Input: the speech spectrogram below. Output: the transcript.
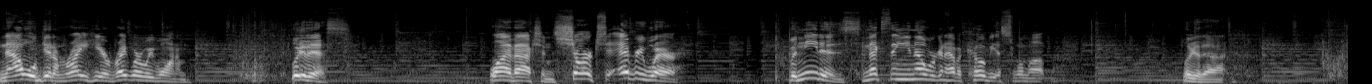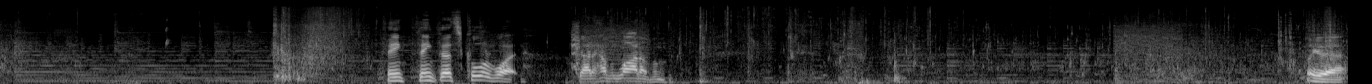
Now we'll get them right here, right where we want them. Look at this. Live action, sharks everywhere. Bonitas. Next thing you know, we're gonna have a cobia swim up. Look at that. Think, think that's cool or what? Gotta have a lot of them. Look at that.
